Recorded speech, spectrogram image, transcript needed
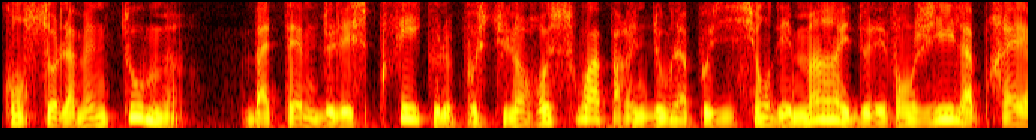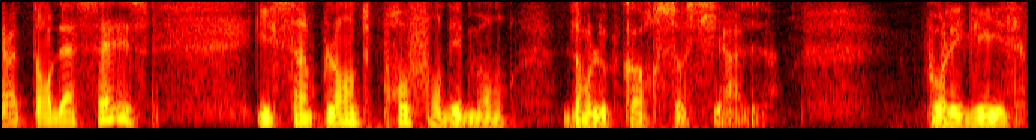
consolamentum, baptême de l'esprit que le postulant reçoit par une double imposition des mains et de l'évangile après un temps d'ascèse. Il s'implante profondément dans le corps social. Pour l'Église,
